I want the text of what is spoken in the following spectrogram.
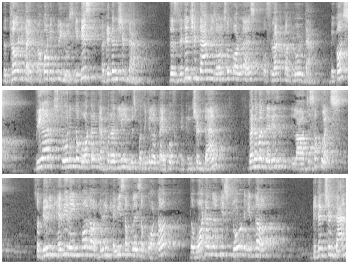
the third type according to use it is a detention dam. This detention dam is also called as a flood control dam because we are storing the water temporarily in this particular type of detention dam whenever there is large supplies. So during heavy rainfall or during heavy supplies of water the water will be stored in the detention dam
